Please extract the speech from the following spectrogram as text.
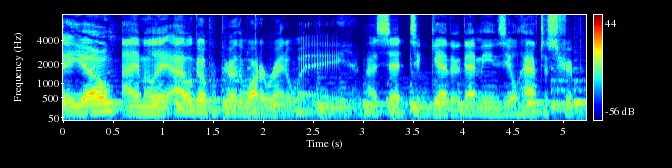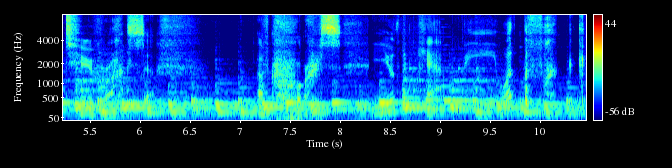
Hey, yo. I'm a I will go prepare the water right away. I said together. That means you'll have to strip two rocks. Of course. You look happy. What the fuck?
